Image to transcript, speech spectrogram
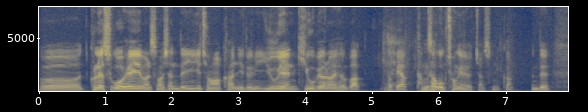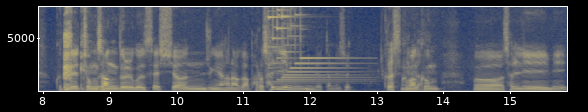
어, 글래스고 회의 말씀하셨는데 이게 정확한 이름이 유엔 기후 변화 협약 네. 협약 당사국 총회였지 않습니까? 근데 그때 정상들 그 세션 중에 하나가 바로 산림이었다면서요? 그렇습니다. 그만큼 어, 산림이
